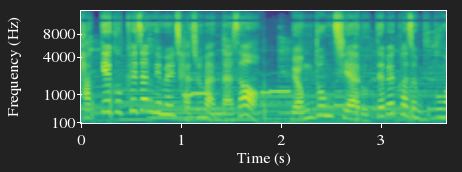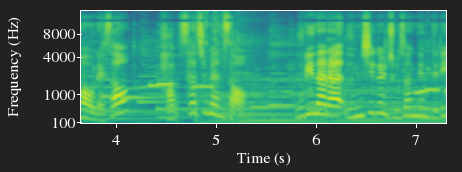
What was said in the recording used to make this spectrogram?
박계국 회장님을 자주 만나서 명동 지하 롯데백화점 무궁화홀에서 밥 사주면서 우리나라 음식을 조상님들이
